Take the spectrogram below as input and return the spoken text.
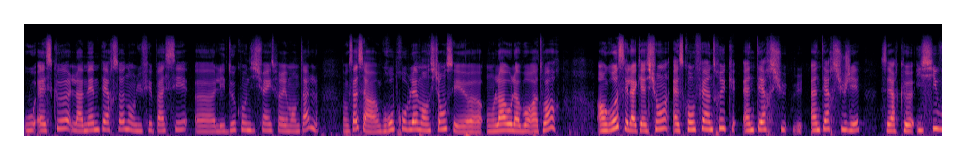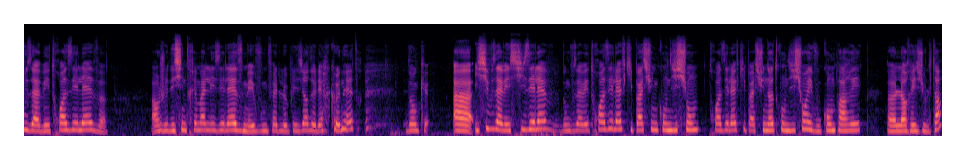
ou est-ce que la même personne, on lui fait passer euh, les deux conditions expérimentales? Donc ça, c'est un gros problème en sciences et euh, on l'a au laboratoire. En gros, c'est la question, est-ce qu'on fait un truc intersu- intersujet? C'est-à-dire que ici, vous avez trois élèves. Alors, je dessine très mal les élèves, mais vous me faites le plaisir de les reconnaître. Donc, euh, ici, vous avez six élèves. Donc, vous avez trois élèves qui passent une condition, trois élèves qui passent une autre condition et vous comparez euh, leurs résultats.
